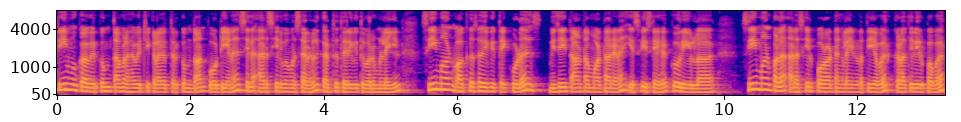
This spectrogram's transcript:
திமுகவிற்கும் தமிழக வெற்றிக் கழகத்திற்கும் தான் போட்டி என சில அரசியல் விமர்சகர்கள் கருத்து தெரிவித்து வரும் நிலையில் சீமான் வாக்கு சதவீதத்தை கூட விஜய் தாண்ட மாட்டார் என எஸ் வி சேகர் கூறியுள்ளார். சீமான் பல அரசியல் போராட்டங்களை நடத்தியவர் களத்தில் இருப்பவர்.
